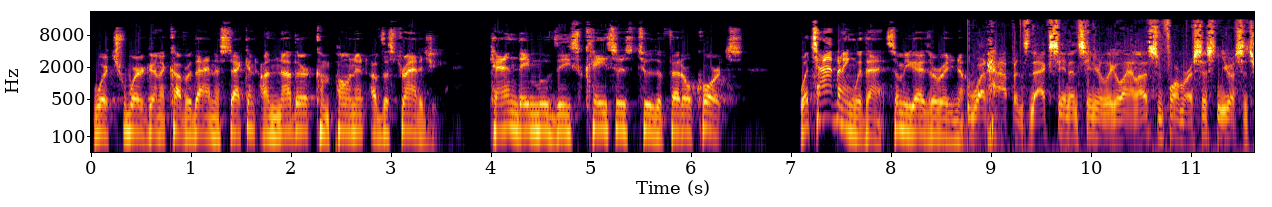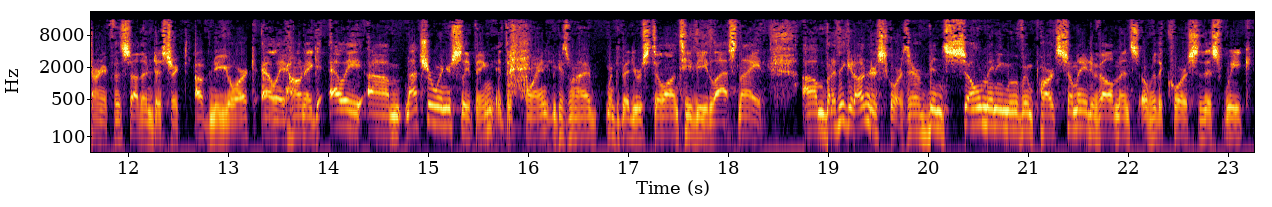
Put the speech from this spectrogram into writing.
Which we're going to cover that in a second. Another component of the strategy. Can they move these cases to the federal courts? What's happening with that? Some of you guys already know. What happens next? CNN senior legal analyst and former assistant U.S. attorney for the Southern District of New York, Elie Honig. Elie, um, not sure when you're sleeping at this point because when I went to bed, you were still on TV last night. Um, but I think it underscores there have been so many moving parts, so many developments over the course of this week.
